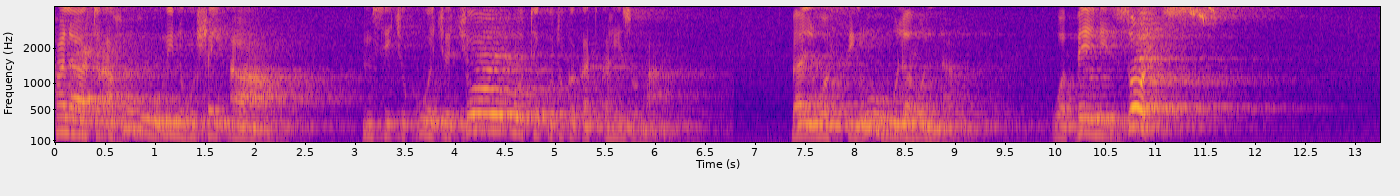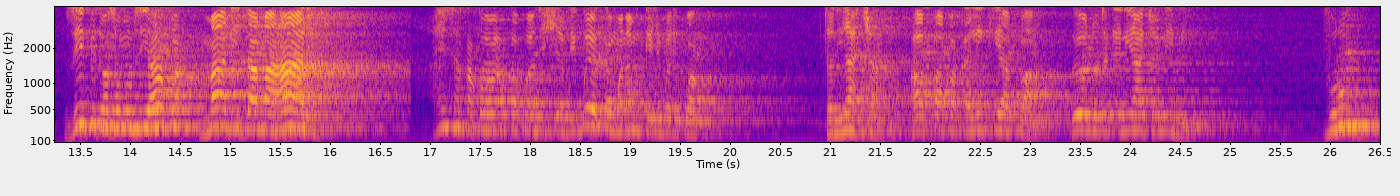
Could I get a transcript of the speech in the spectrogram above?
Fala taakhudhu minhu shay'a. Msichukue chochote kutoka katika hizo mali. Bal wafiruhu lahunna. Wapeni zote. Zipi tunazungumzia hapa? Mali za mahari aweza akakuanzishia vibweka mwanamke nyumbani kwako. Utaniacha. Hapa hapa kaliki hapa. Wewe ndio utakayeniacha mimi. Vurugu.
